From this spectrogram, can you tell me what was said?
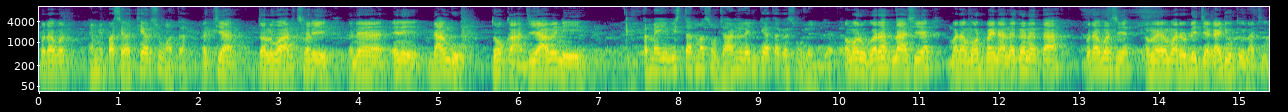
બરાબર? એમની પાસે હથિયાર શું હતા? હથિયાર તલવાર છરી અને એની ડાંગુ ધોકા જે આવે ને એ તમે એ વિસ્તારમાં શું જાન લઈને ગયા હતા કે શું લઈને ગયા હતા? અમારું ઘર જ ના છે. મારા મોટભાઈના લગ્ન હતા. બરાબર છે? અમે અમારું ડીજે કાઢ્યું હતું નથી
